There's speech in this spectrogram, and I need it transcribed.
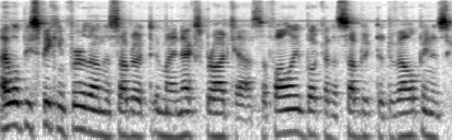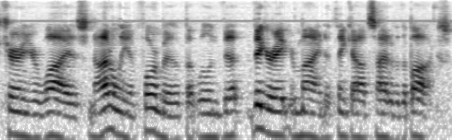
I will be speaking further on the subject in my next broadcast. The following book on the subject of developing and securing your why is not only informative but will invigorate your mind to think outside of the box.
